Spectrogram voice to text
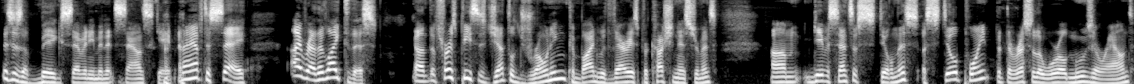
this is a big 70 minute soundscape. and I have to say, I rather liked this. Uh, the first piece is gentle droning combined with various percussion instruments. Um, gave a sense of stillness, a still point that the rest of the world moves around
